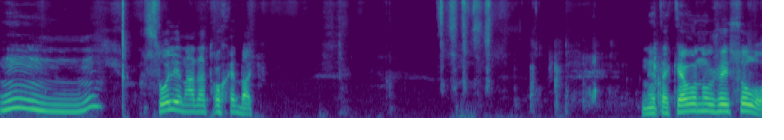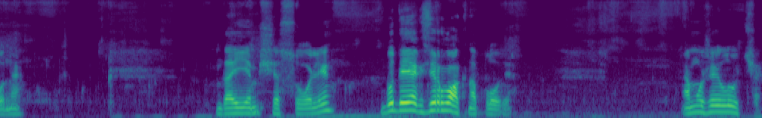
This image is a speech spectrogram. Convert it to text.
М, Солі треба трохи дати. Не таке воно вже й солоне. Даємо ще солі. Буде як зірвак на плові. А може і лучше.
